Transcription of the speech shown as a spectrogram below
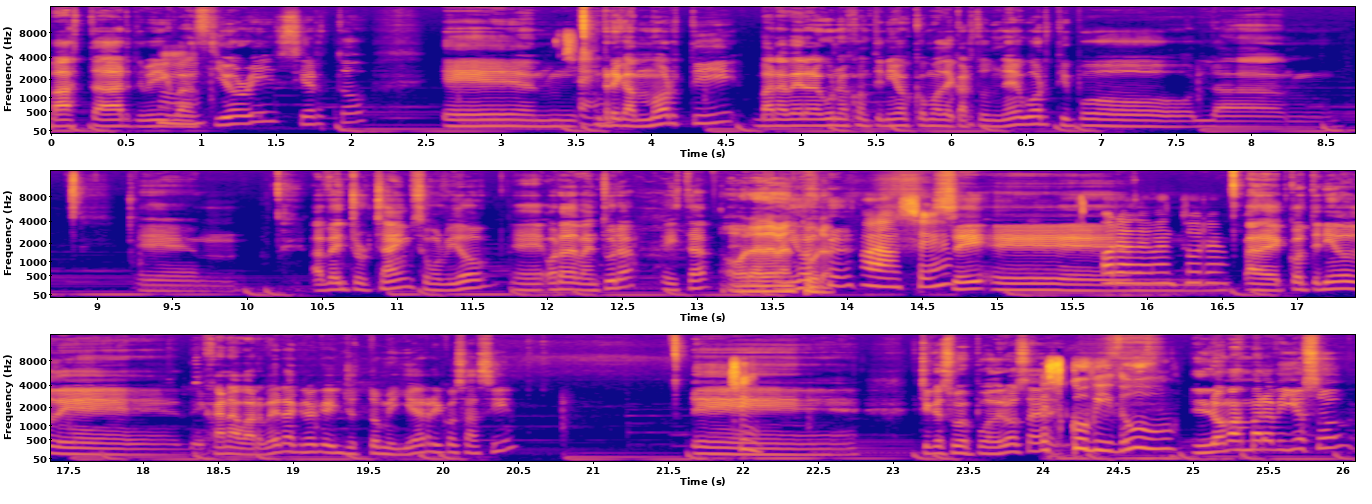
Va a estar The Big Mm. Bang Theory, ¿cierto? Eh, Sí. Rick and Morty, van a ver algunos contenidos como de Cartoon Network, tipo la eh, Adventure Time, se me olvidó, eh, Hora de Aventura, ahí está. Hora de. Aventura. Ah, sí. Sí, eh, Hora de Aventura. eh, contenido de, de Hanna Barbera, creo que Tommy Jerry, cosas así. Eh, Chica superpoderosa. Scooby-Doo. Lo más maravilloso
